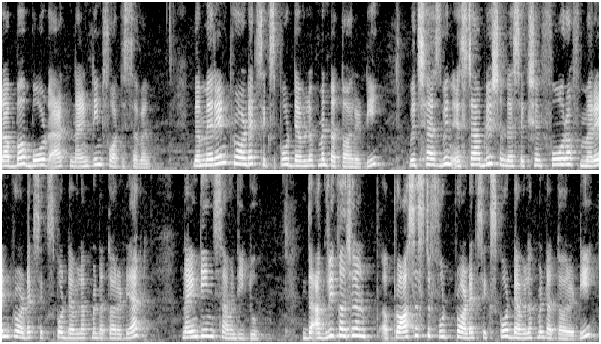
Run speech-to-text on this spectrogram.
Rubber Board Act 1947. The Marine Products Export Development Authority which has been established under section 4 of Marine Products Export Development Authority Act 1972 the Agriculture and uh, Processed Food Products Export Development Authority,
